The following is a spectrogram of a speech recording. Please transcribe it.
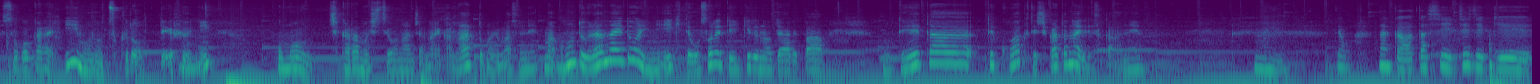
そこからいいものを作ろうっていうふうに思う力も必要なんじゃないかなと思いますね。まあ本当占い通りに生きて恐れて生きるのであればもうデータで怖くて仕方ないですからね。うんでもなんか私一時期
